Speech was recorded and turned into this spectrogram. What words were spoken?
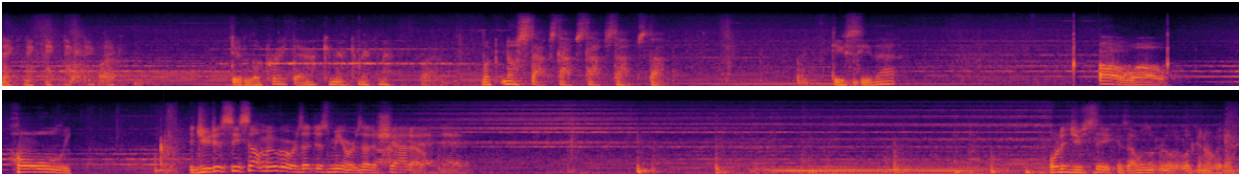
Nick, Nick, Nick, Nick, Nick, Nick. Dude, look right there. Come here, come here, come here. Look, no, stop, stop, stop, stop, stop. Do you see that? Oh, whoa. Holy. Did you just see something move, or was that just me, or was that a uh, shadow? Yeah, I did. What did you see? Because I wasn't really looking over there.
